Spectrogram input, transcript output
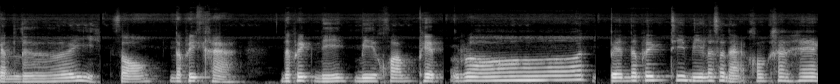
กันเลย 2. น้ำพริกข่า น้ำพริกนี้มีความเผ็ดร้อน เป็นน้ำพริกที่มีลักษณะค่อนข้างแห้ง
